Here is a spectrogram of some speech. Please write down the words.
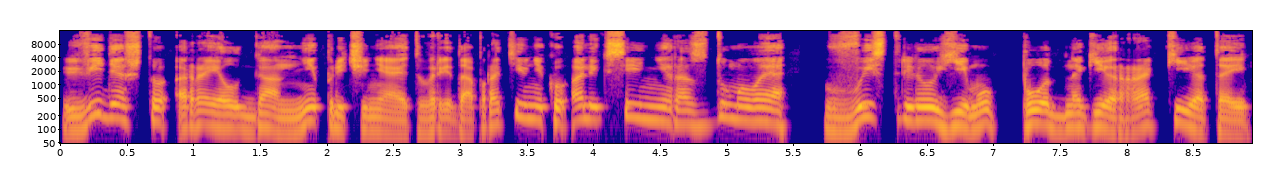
Видя, что рейлган не причиняет вреда противнику, Алексей, не раздумывая, выстрелил ему под ноги ракетой.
